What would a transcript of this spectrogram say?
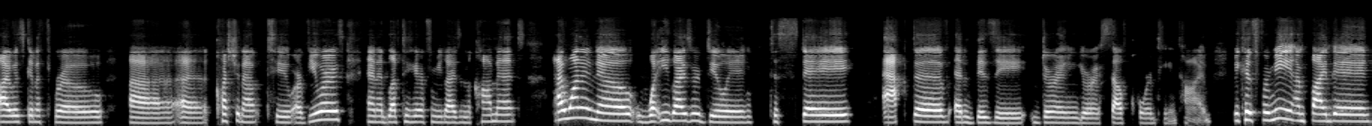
I was going to throw uh, a question out to our viewers, and I'd love to hear from you guys in the comments. I want to know what you guys are doing to stay active and busy during your self quarantine time. Because for me, I'm finding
